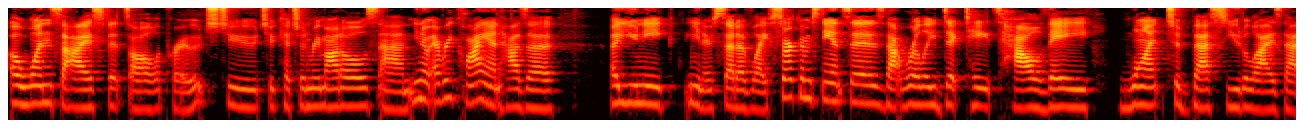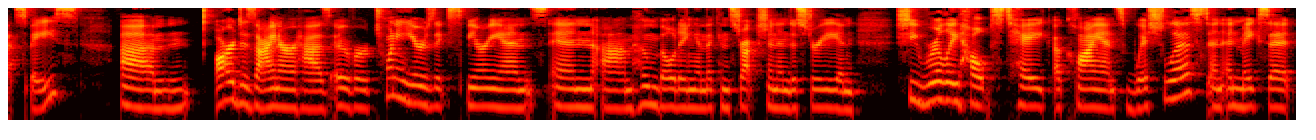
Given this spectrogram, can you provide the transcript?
a one size fits all approach to, to kitchen remodels. Um, you know, every client has a, a unique, you know, set of life circumstances that really dictates how they want to best utilize that space. Um, our designer has over 20 years experience in um, home building and the construction industry and she really helps take a client's wish list and, and makes it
